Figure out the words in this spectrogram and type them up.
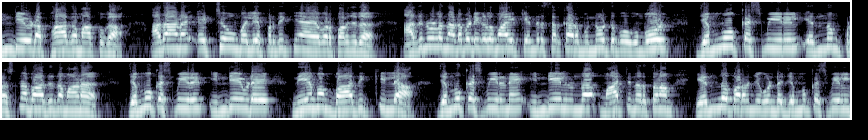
ഇന്ത്യയുടെ ഭാഗമാക്കുക. അതാണ് ഏറ്റവും വലിയ പ്രതിജ്ഞയായി അവർ പറഞ്ഞത്. അതിനുള്ള നടപടികളുമായി കേന്ദ്ര സർക്കാർ മുന്നോട്ട് പോകുമ്പോൾ ജമ്മു കശ്മീരിൽ എന്നും പ്രശ്നബാധിതമാണ്. ജമ്മു കശ്മീരിൽ ഇന്ത്യയുടെ നിയമം ബാധിക്കില്ല. ജമ്മു കശ്മീരിനെ ഇന്ത്യയിൽ നിന്ന് മാറ്റി നിർത്തണം എന്ന് പറഞ്ഞുകൊണ്ട് ജമ്മു കശ്മീരിൽ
